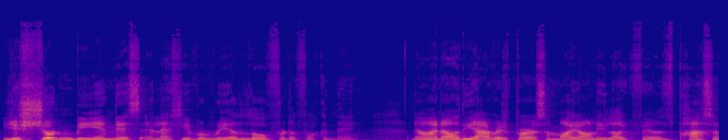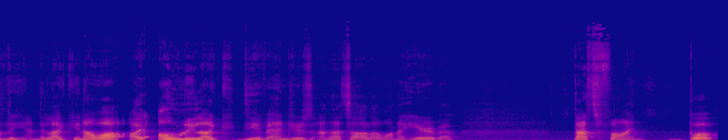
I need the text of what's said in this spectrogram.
You shouldn't be in this unless you have a real love for the fucking thing. Now I know the average person might only like films passively, and they're like, you know what, I only like the Avengers, and that's all I want to hear about. That's fine, but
